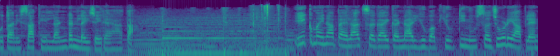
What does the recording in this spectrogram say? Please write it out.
પોતાની સાથે લંડન લઈ જઈ રહ્યા હતા. એક મહિના પહેલા જ સગાઈ કરનાર યુવક યુવતીનું સજોડે આ પ્લેન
